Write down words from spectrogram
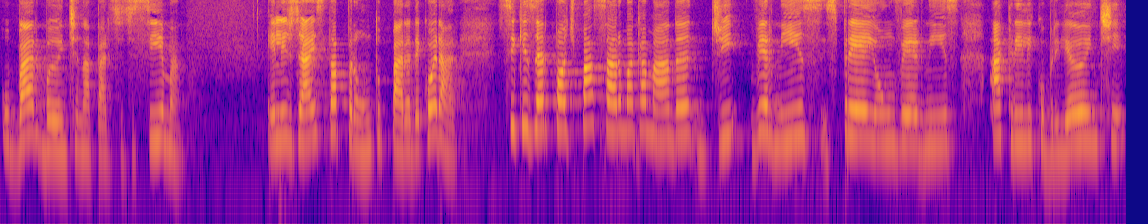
o barbante na parte de cima, ele já está pronto para decorar. Se quiser, pode passar uma camada de verniz spray ou um verniz acrílico brilhante.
